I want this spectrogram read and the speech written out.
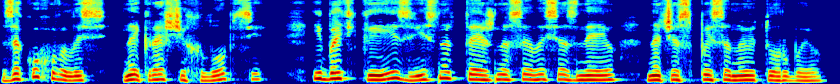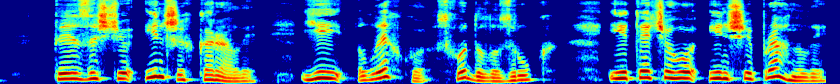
закохувались найкращі хлопці, і батьки, звісно, теж носилися з нею, наче списаною торбою. Те, за що інших карали, їй легко сходило з рук, і те, чого інші прагнули,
